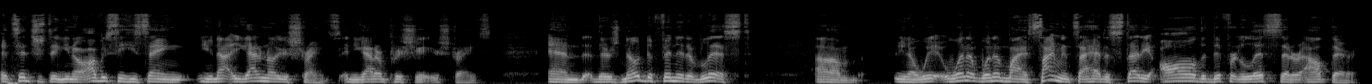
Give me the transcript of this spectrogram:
it's interesting, you know, obviously he's saying you not you got to know your strengths and you got to appreciate your strengths. And there's no definitive list. Um, you know, we one of one of my assignments I had to study all the different lists that are out there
